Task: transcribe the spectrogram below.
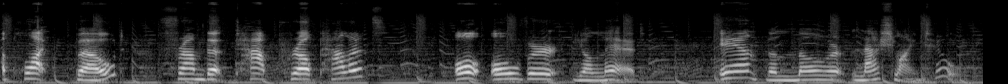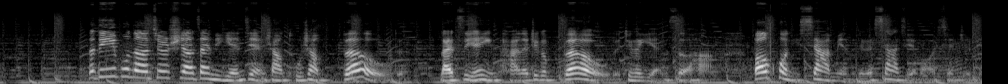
apply bold from the Tarte Pro palette all over your lid and the lower lash line too. 那第一步呢，就是要在你眼睑上涂上 bold，来自眼影盘的这个 bold 这个颜色哈。包括你下面的这个下睫毛线这边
